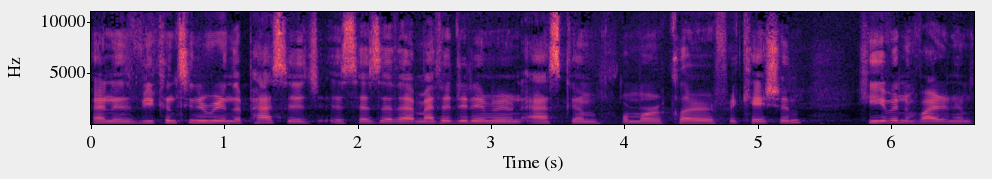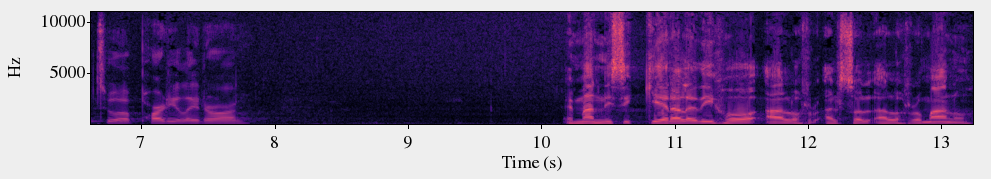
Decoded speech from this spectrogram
And if you continue reading the passage, it says that, that Matthew didn't even ask him for more clarification. He even invited him to a party later on. Es más, ni siquiera le dijo a los, al sol- a los romanos,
